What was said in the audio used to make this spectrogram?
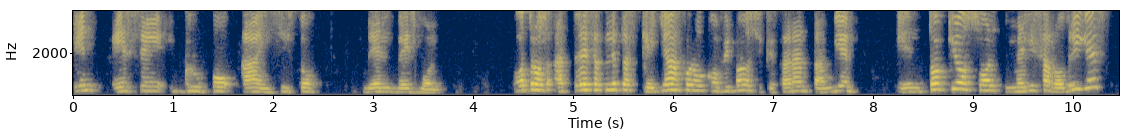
en ese grupo A, insisto, del béisbol. Otros a tres atletas que ya fueron confirmados y que estarán también en Tokio son Melissa Rodríguez,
